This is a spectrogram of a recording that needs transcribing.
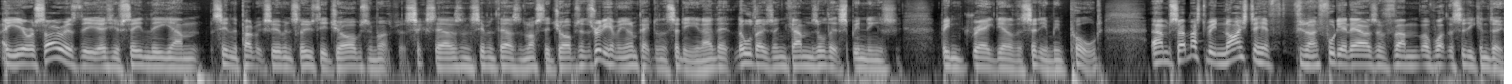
a year or so as the as you've seen the um, seen the public servants lose their jobs and what 6,000, 7,000 lost their jobs, and it's really having an impact on the city. You know, that, all those incomes, all that spending's been dragged out of the city and been pulled. Um, so it must have been nice to have you know forty eight hours of um, of what the city can do.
